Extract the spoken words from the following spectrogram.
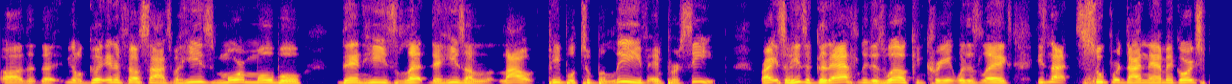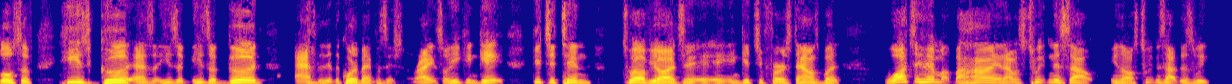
uh the, the you know good NFL size, but he's more mobile than he's let that he's allowed people to believe and perceive. Right. So he's a good athlete as well, can create with his legs. He's not super dynamic or explosive. He's good as a he's a he's a good athlete at the quarterback position, right? So he can get get you 10, 12 yards and, and get you first downs. But watching him behind, I was tweeting this out, you know, I was tweeting this out this week.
